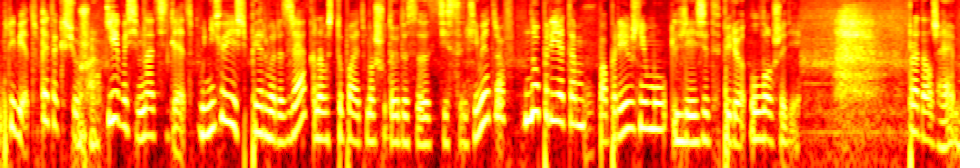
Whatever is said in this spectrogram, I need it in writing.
привет, это Ксюша. Ей 18 лет. У нее есть первый разряд, она выступает в маршрутах до 120 сантиметров, но при этом по-прежнему лезет вперед лошади. Продолжаем.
